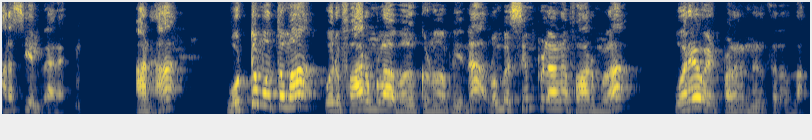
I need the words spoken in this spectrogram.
அரசியல் வேற. ஆனா ஒட்டுமொத்தமா ஒரு ஃபார்முலா வகுக்கணும் அப்படின்னா ரொம்ப சிம்பிளான ஃபார்முலா ஒரே வேட்பாளர் நிறுத்துறது தான்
